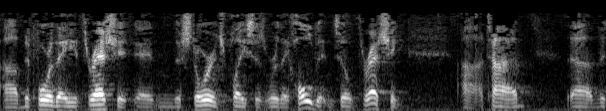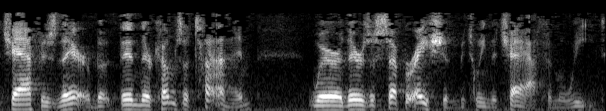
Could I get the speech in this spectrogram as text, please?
uh, before they thresh it, and the storage places where they hold it until threshing uh, time. Uh, the chaff is there, but then there comes a time where there's a separation between the chaff and the wheat.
